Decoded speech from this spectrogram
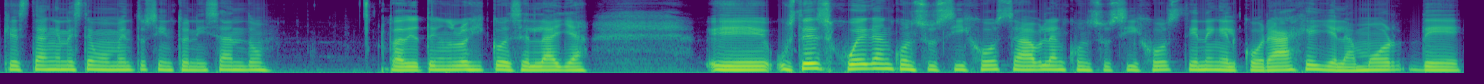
que están en este momento sintonizando Radiotecnológico de Celaya. Eh, ustedes juegan con sus hijos, hablan con sus hijos, tienen el coraje y el amor de,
